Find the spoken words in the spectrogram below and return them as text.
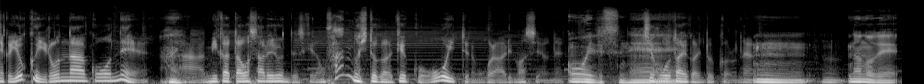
なんかよくいろんなこう、ねはい。見方をされるんですけど、ファンの人が結構多いっていうのもこれありますよね、多いですね。地方大会の時からうね。ん。うん。なので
